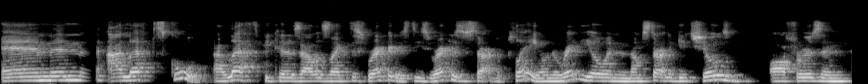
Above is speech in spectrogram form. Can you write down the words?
And then I left school. I left because I was like, this record is, these records are starting to play on the radio and I'm starting to get shows offers and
